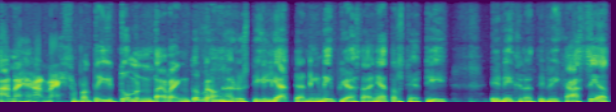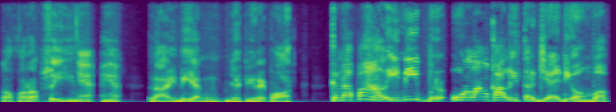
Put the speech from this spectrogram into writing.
aneh-aneh seperti itu mentereng itu memang harus dilihat dan ini biasanya terjadi ini gratifikasi atau korupsi. Ya. Ya. Nah ini yang menjadi repot. Kenapa hal ini berulang kali terjadi Om Bob?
